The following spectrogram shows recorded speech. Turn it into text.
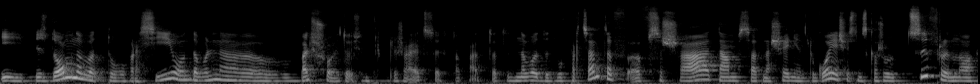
и бездомного, то в России он довольно большой, то есть он приближается их там, от, от 1 до 2 процентов. В США там соотношение другое, я сейчас не скажу цифры, но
